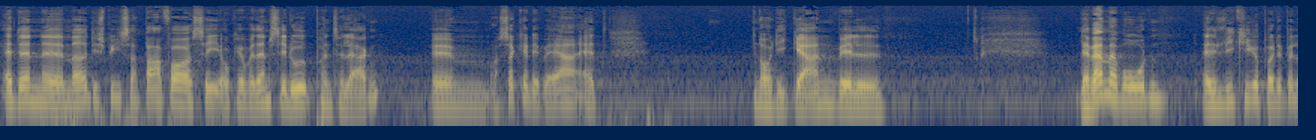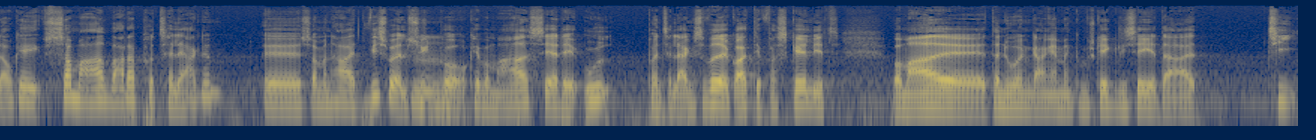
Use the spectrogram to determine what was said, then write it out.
af den øh, mad, de spiser, bare for at se, okay, hvordan ser det ud på en tallerken. Øh, og så kan det være, at når de gerne vil lade være med at bruge den, at de lige kigger på det billede, okay, så meget var der på tallerkenen, øh, så man har et visuelt syn Mm. på, okay, hvor meget ser det ud på en tallerken. Så ved jeg godt, det er forskelligt, hvor meget øh, der nu engang er. Man kan måske ikke lige se, at der er 10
